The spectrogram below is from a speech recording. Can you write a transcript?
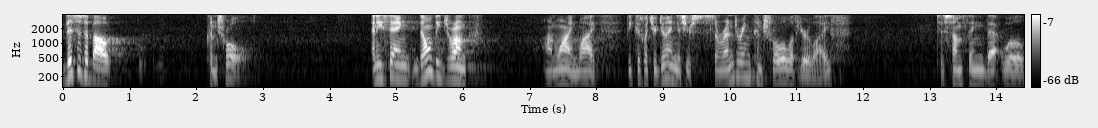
this is about control. And he's saying, don't be drunk on wine. Why? Because what you're doing is you're surrendering control of your life to something that will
